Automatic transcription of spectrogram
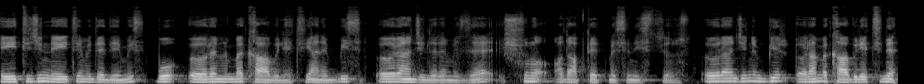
eğiticinin eğitimi dediğimiz bu öğrenme kabiliyeti. Yani biz öğrencilerimize şunu adapte etmesini istiyoruz. Öğrencinin bir öğrenme kabiliyetini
